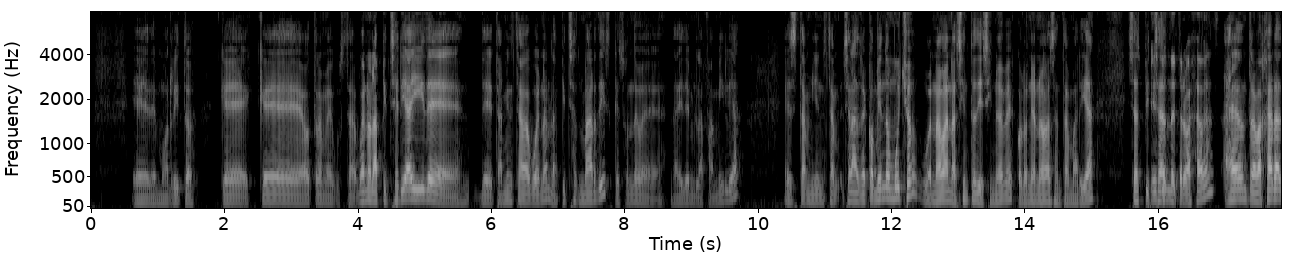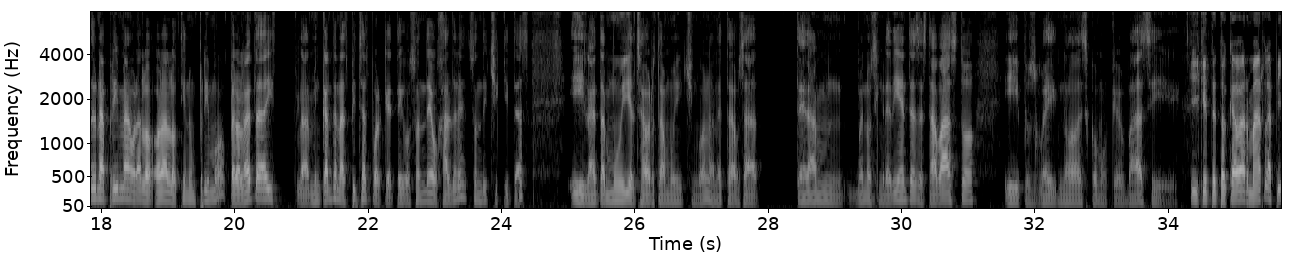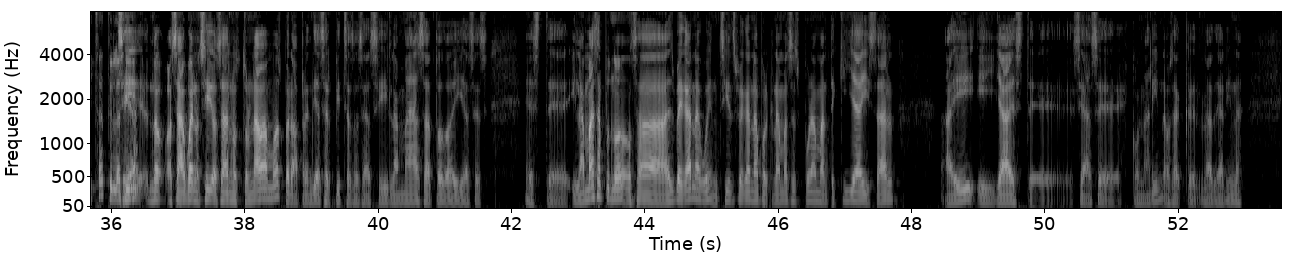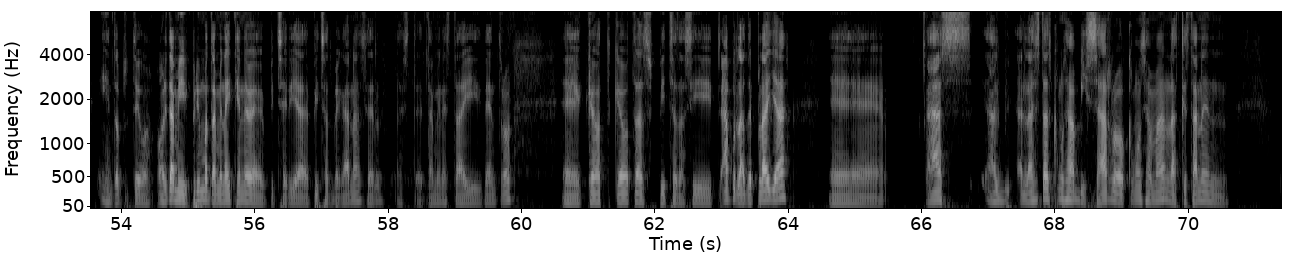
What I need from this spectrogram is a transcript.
eh, de morrito. ¿Qué, qué otra me gusta? Bueno, la pizzería ahí de, de también estaba buena, las pizzas Mardis, que son de, de ahí de la familia. Es también, está- se las recomiendo mucho. Guanaban a 119, Colonia Nueva Santa María. Esas ¿Es pizzas, donde trabajabas? ah, donde trabajara de una prima, ahora lo, ahora lo tiene un primo. Pero la neta, ahí, la- me encantan las pizzas porque, te digo, son de hojaldre, son de chiquitas. Y la neta, muy, el sabor está muy chingón, la neta. O sea, te dan buenos ingredientes, está vasto. Y pues, güey, no es como que vas y... ¿Y que te tocaba armar la pizza? ¿Tú la Sí, hacías? no, o sea, bueno, sí, o sea, nos turnábamos, pero aprendí a hacer pizzas, o sea, sí, la masa, todo ahí haces, este, y la masa, pues no, o sea, es vegana, güey, sí es vegana porque nada más es pura mantequilla y sal, ahí y ya este se hace con harina, o sea, que la de harina. Y entonces pues, te digo, ahorita mi primo también ahí tiene pizzería, pizzas veganas, él este también está ahí dentro. Eh, ¿qué, qué otras pizzas así? Ah, pues las de playa. Eh, las estas, ¿cómo se llama? Bizarro, ¿cómo se llaman? Las que están en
